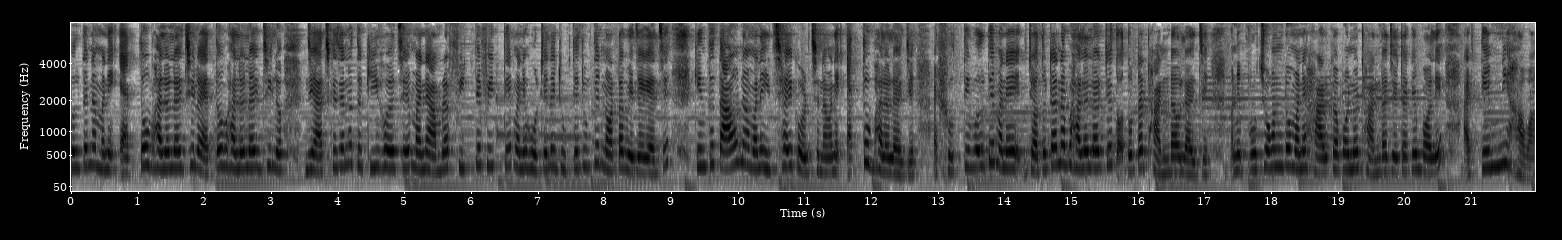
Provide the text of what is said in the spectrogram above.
বলতে না মানে এত ভালো লাগছিল, এত ভালো লাগছিল যে আজকে যেন তো কি হয়েছে? মানে আমরা ফিরতে ফিরতে মানে হোটেলে ঢুকতে ঢুকতে নটা বেজে গেছে, কিন্তু তাও না মানে ইচ্ছাই করছে না মানে এত ভালো লাগছে। আর সত্যি বলতে মানে যতটা না ভালো লাগছে, ততটা ঠান্ডাও লাগছে। মানে প্রচণ্ড মানে হাড় কাঁপানো ঠান্ডা যেটাকে বলে, আর তেমনি হাওয়া।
